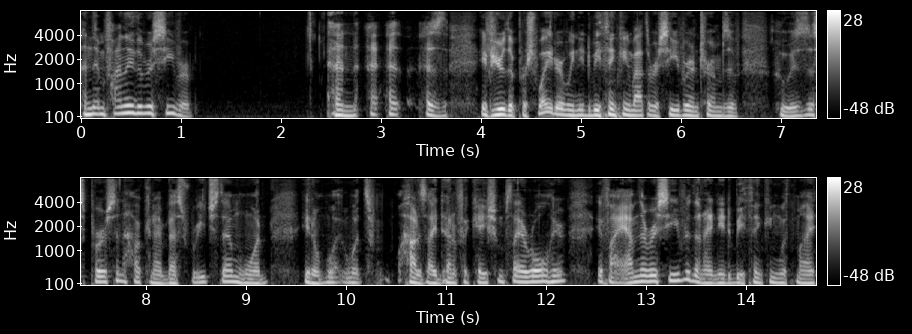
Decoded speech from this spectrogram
And then finally, the receiver. And as if you're the persuader, we need to be thinking about the receiver in terms of who is this person? How can I best reach them? What you know, what, what's how does identification play a role here? If I am the receiver, then I need to be thinking with my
